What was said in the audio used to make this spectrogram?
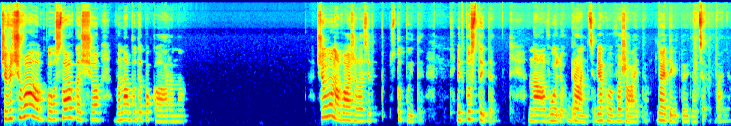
Чи відчувала Богославка, що вона буде покарана? Чому наважилась відступити, відпустити на волю бранців? Як ви вважаєте? Дайте відповідь на це питання.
